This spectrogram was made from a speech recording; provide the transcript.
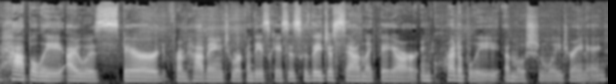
happily I was spared from having to work on these cases because they just sound like they are incredibly emotionally draining.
